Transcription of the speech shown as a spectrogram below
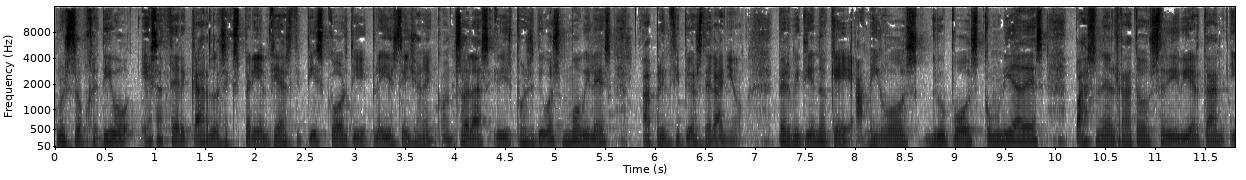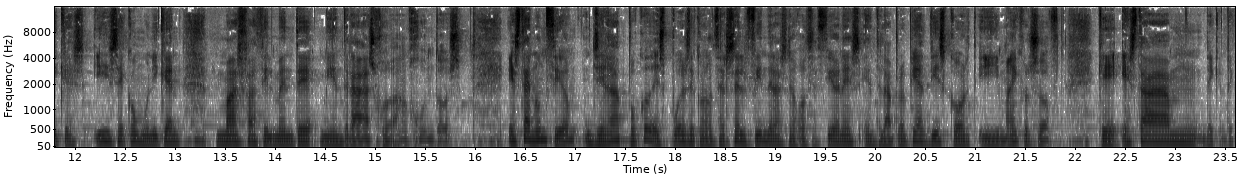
Nuestro objetivo es acercar las experiencias de Discord y PlayStation en consolas y dispositivos móviles a principios del año, permitiendo que amigos, grupos, comunidades pasen el rato, se diviertan y, que, y se comuniquen más fácilmente mientras juegan juntos. Este anuncio llega poco después de conocerse el fin de las negociaciones entre la propia Discord y Microsoft, que esta, de,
